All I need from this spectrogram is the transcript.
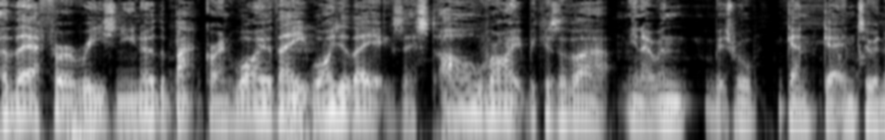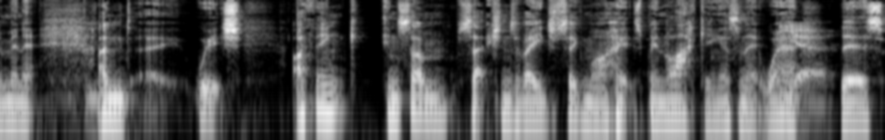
are there for a reason. You know the background. Why are they? Hmm. Why do they exist? Oh, right, because of that. You know, and which we'll again get into in a minute, Hmm. and uh, which I think in some sections of Age of Sigmar it's been lacking, isn't it? Where Yeah. there's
